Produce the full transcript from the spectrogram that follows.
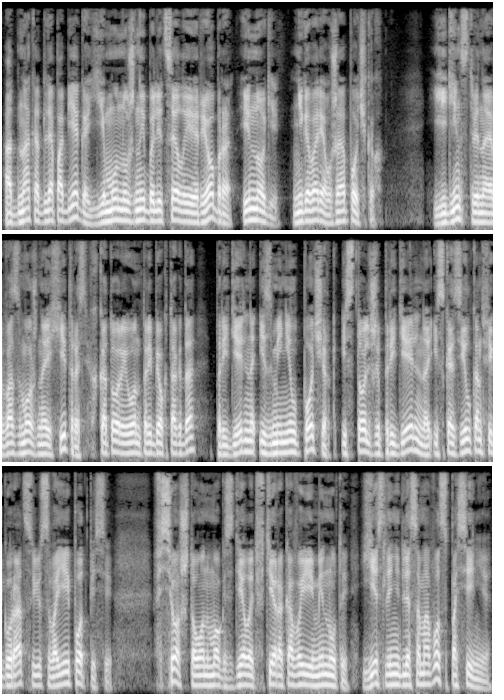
Однако для побега ему нужны были целые ребра и ноги, не говоря уже о почках. Единственная возможная хитрость, к которой он прибег тогда, предельно изменил почерк и столь же предельно исказил конфигурацию своей подписи. Все, что он мог сделать в те роковые минуты, если не для самого спасения,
